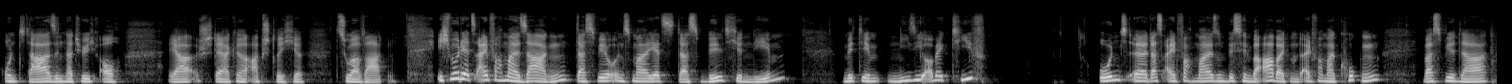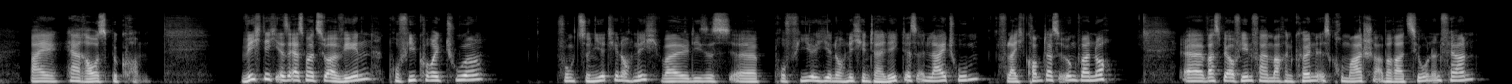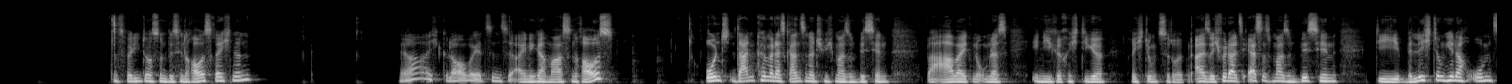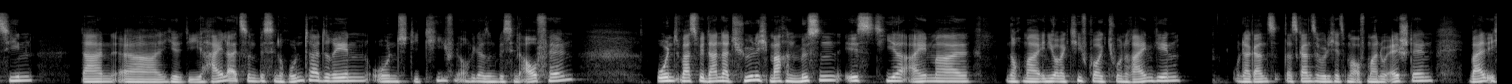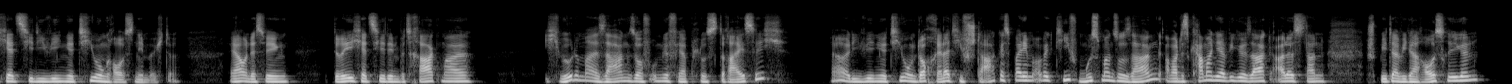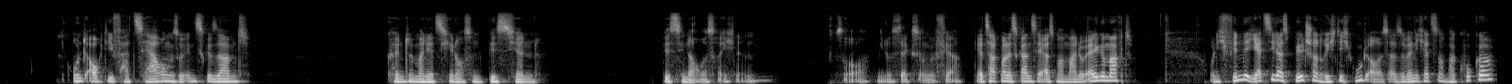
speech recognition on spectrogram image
Und da sind natürlich auch ja, stärkere Abstriche zu erwarten. Ich würde jetzt einfach mal sagen, dass wir uns mal jetzt das Bild hier nehmen mit dem Nisi-Objektiv und äh, das einfach mal so ein bisschen bearbeiten und einfach mal gucken, was wir da bei herausbekommen. Wichtig ist erstmal zu erwähnen, Profilkorrektur funktioniert hier noch nicht, weil dieses äh, Profil hier noch nicht hinterlegt ist in Lightroom. Vielleicht kommt das irgendwann noch. Äh, was wir auf jeden Fall machen können, ist chromatische Aberration entfernen. Dass wir die noch so ein bisschen rausrechnen. Ja, ich glaube, jetzt sind sie einigermaßen raus. Und dann können wir das Ganze natürlich mal so ein bisschen bearbeiten, um das in die richtige Richtung zu drücken. Also ich würde als erstes mal so ein bisschen die Belichtung hier nach oben ziehen, dann äh, hier die Highlights so ein bisschen runterdrehen und die Tiefen auch wieder so ein bisschen aufhellen. Und was wir dann natürlich machen müssen, ist hier einmal nochmal in die Objektivkorrekturen reingehen. Und das Ganze würde ich jetzt mal auf manuell stellen, weil ich jetzt hier die Vignettierung rausnehmen möchte. Ja, und deswegen drehe ich jetzt hier den Betrag mal ich würde mal sagen, so auf ungefähr plus 30. Ja, die Vignettierung doch relativ stark ist bei dem Objektiv, muss man so sagen. Aber das kann man ja, wie gesagt, alles dann später wieder rausregeln. Und auch die Verzerrung so insgesamt könnte man jetzt hier noch so ein bisschen, bisschen ausrechnen. So, minus 6 ungefähr. Jetzt hat man das Ganze erstmal manuell gemacht. Und ich finde, jetzt sieht das Bild schon richtig gut aus. Also wenn ich jetzt nochmal gucke,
